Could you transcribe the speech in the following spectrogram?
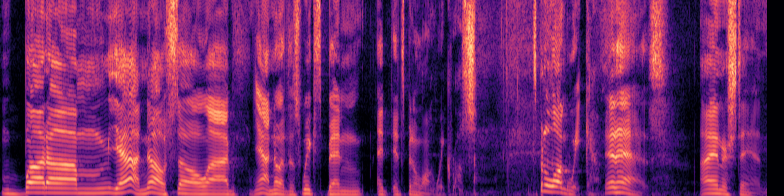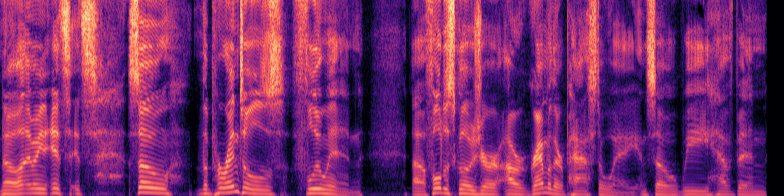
But um, yeah, no. So uh, yeah, no. This week's been it, it's been a long week, Russ. It's been a long week. It has. I understand. No, I mean it's it's so the parentals flew in. Uh, full disclosure, our grandmother passed away, and so we have been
